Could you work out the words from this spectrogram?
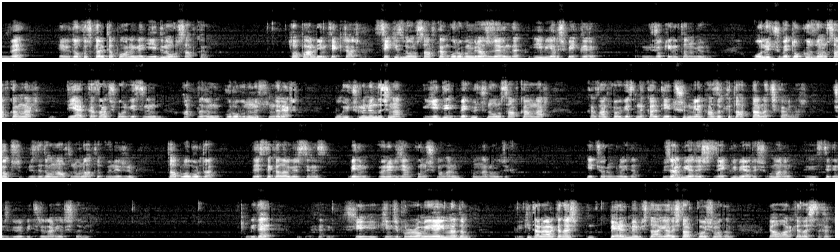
Ve 59 kalite puanıyla 7 nolu safkan. Toparlayayım tekrar. 8 nolu safkan grubun biraz üzerinde. iyi bir yarış beklerim. Joker'i tanımıyorum. 13 ve 9 nolu safkanlar diğer kazanç bölgesinin atlarının grubunun üstündeler. Bu üçlünün dışına 7 ve 3 nolu safkanlar kazanç bölgesinde kaliteyi düşürmeyen hazır kıta atlarla çıkarlar. Çok sürprizde de 16 nolu atı öneririm. Tablo burada. Destek alabilirsiniz. Benim önereceğim konuşmalarım bunlar olacak. Geçiyorum burayı da. Güzel bir yarış, zevkli bir yarış. Umarım istediğimiz gibi bitirirler yarışlarını. Bir de şey ikinci programı yayınladım. İki tane arkadaş beğenmemiş daha yarışlar koşmadan. Ya arkadaşlar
